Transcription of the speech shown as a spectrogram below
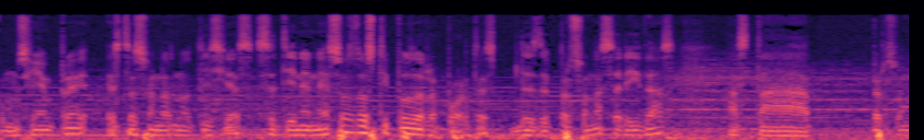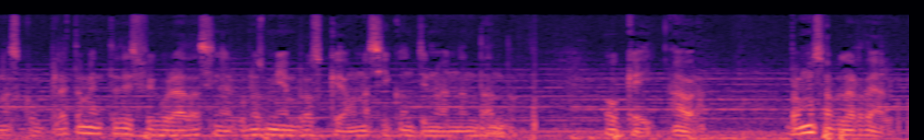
como siempre, estas son las noticias. Se tienen esos dos tipos de reportes, desde personas heridas hasta personas completamente desfiguradas sin algunos miembros que aún así continúan andando. Ok, ahora, vamos a hablar de algo.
